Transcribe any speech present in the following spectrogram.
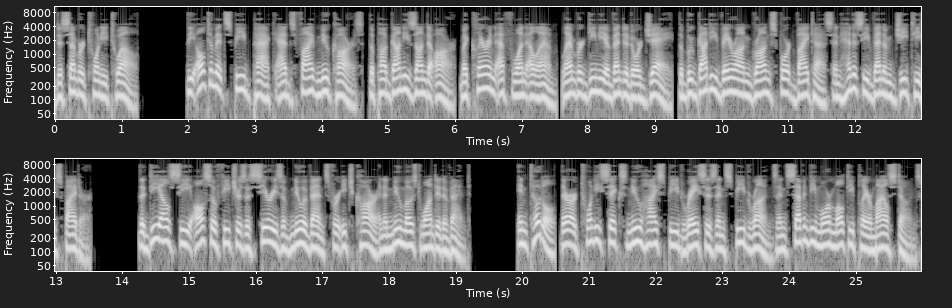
December 2012. The Ultimate Speed Pack adds five new cars, the Pagani Zonda R, McLaren F1 LM, Lamborghini Aventador J, the Bugatti Veyron Grand Sport Vitesse and Hennessy Venom GT Spider. The DLC also features a series of new events for each car and a new Most Wanted event. In total, there are 26 new high-speed races and speed runs and 70 more multiplayer milestones,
